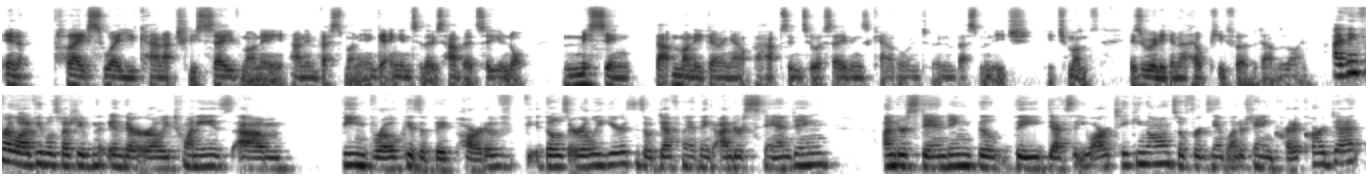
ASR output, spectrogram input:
in a place where you can actually save money and invest money and getting into those habits so you're not missing that money going out perhaps into a savings account or into an investment each each month is really going to help you further down the line. I think for a lot of people, especially in their early 20s, um, being broke is a big part of those early years. And so definitely i think understanding understanding the the debts that you are taking on. So for example understanding credit card debt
